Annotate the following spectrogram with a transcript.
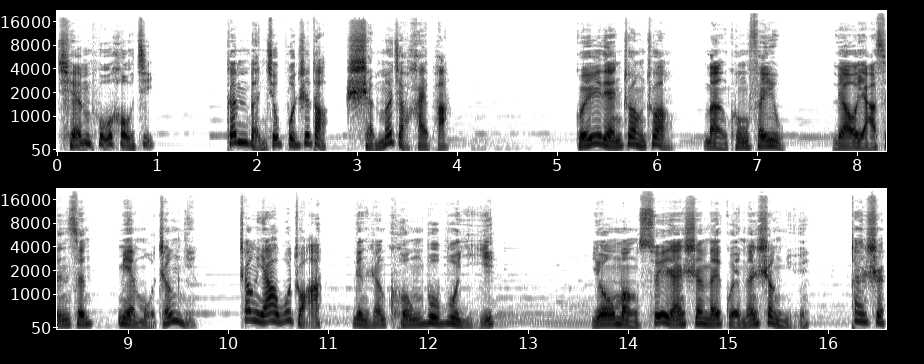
前仆后继，根本就不知道什么叫害怕。鬼脸壮壮，漫空飞舞，獠牙森森，面目狰狞，张牙舞爪，令人恐怖不已。幽梦虽然身为鬼门圣女，但是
